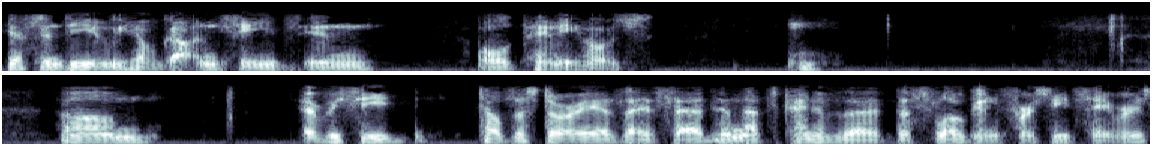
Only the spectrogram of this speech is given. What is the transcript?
Yes, indeed, we have gotten seeds in old pantyhose. um, every seed tells a story, as I said, and that's kind of the, the slogan for Seed Savers.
